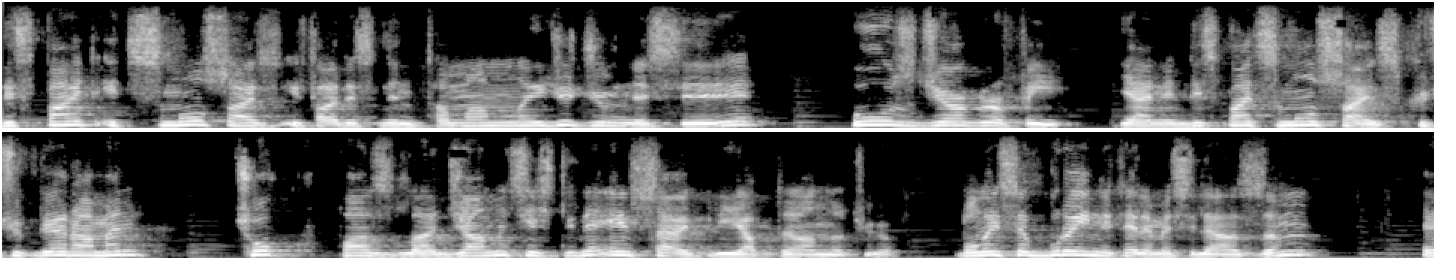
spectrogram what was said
despite its small size ifadesinin tamamlayıcı cümlesi whose geography yani despite small size küçüklüğe rağmen çok fazla canlı çeşitliliğine ev sahipliği yaptığı anlatıyor. Dolayısıyla burayı nitelemesi lazım. Ee,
